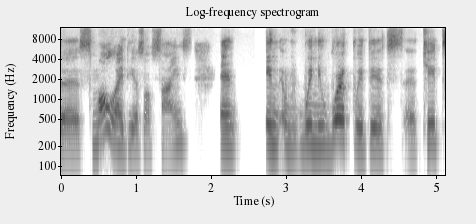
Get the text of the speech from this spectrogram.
the small ideas of science. And in when you work with this uh, kit,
